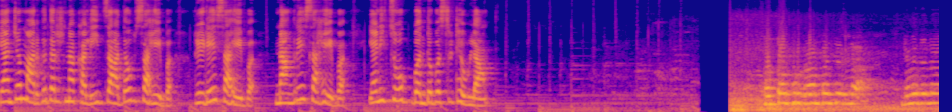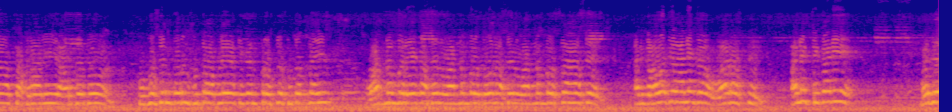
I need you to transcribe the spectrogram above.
यांच्या मार्गदर्शनाखाली जाधव साहेब रेडे साहेब नांगरे साहेब यांनी चोख बंदोबस्त ठेवला. सुलतानपूर ग्रामपंचायतला निवेदन तक्रारी अर्ज देऊन उपोषण करून सुद्धा आपल्या या ठिकाणी प्रश्न सुटत नाही. वार्ड नंबर एक असेल वार्ड नंबर दोन असेल वार्ड नंबर सहा असेल आणि गावातील अनेक वार्ड असतील अनेक ठिकाणी म्हणजे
